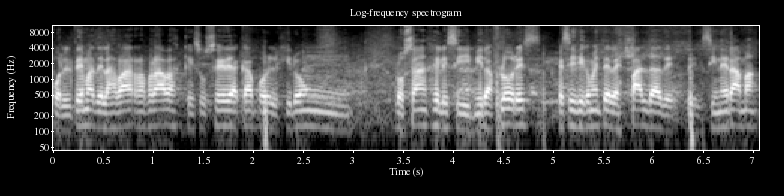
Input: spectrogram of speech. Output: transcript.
por el tema de las barras bravas que sucede acá por el Girón Los Ángeles y Miraflores, específicamente la espalda del Cinerama,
